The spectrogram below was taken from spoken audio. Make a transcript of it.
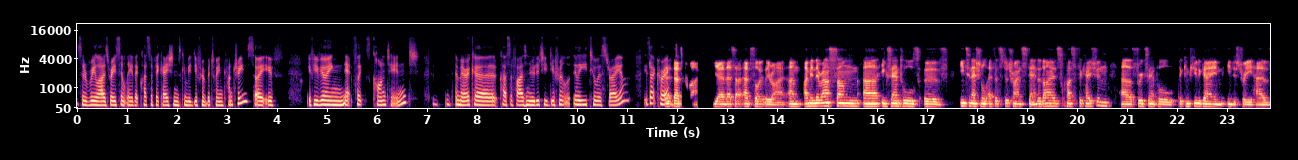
sort of realised recently that classifications can be different between countries. So if if you're viewing Netflix content, America classifies nudity differently to Australia. Is that correct? That's right. Yeah, that's absolutely right. Um, I mean, there are some uh, examples of international efforts to try and standardize classification. Uh, for example, the computer game industry have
